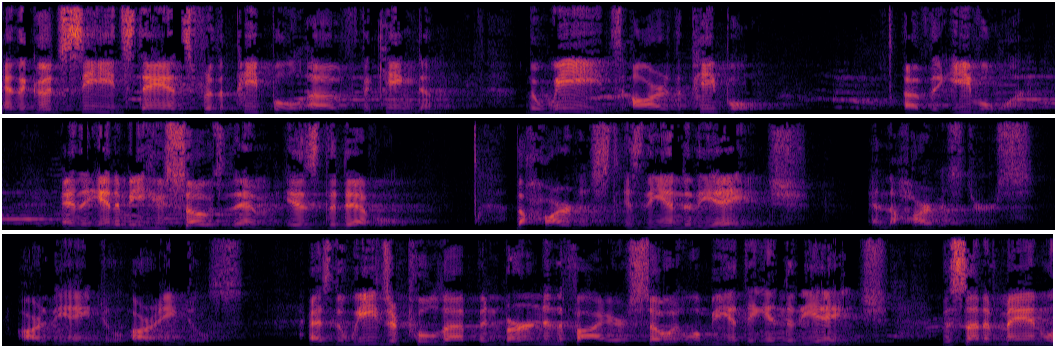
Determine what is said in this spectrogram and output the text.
and the good seed stands for the people of the kingdom. The weeds are the people of the evil one and the enemy who sows them is the devil. The harvest is the end of the age, and the harvesters are the angel, are angels. As the weeds are pulled up and burned in the fire, so it will be at the end of the age. The Son of Man will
